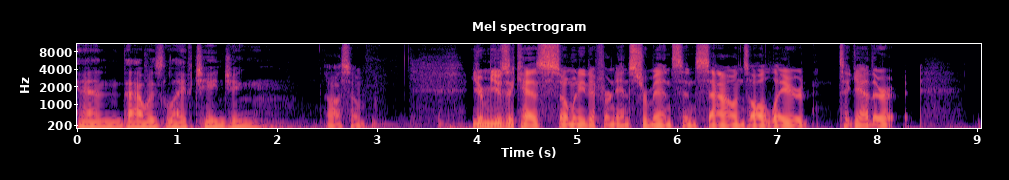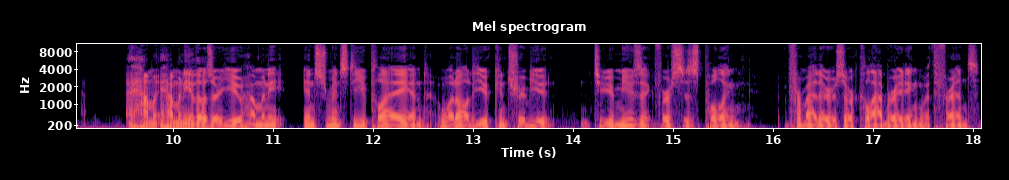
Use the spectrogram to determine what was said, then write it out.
and that was life changing. Awesome. Your music has so many different instruments and sounds all layered together. How many, how many of those are you? How many instruments do you play, and what all do you contribute to your music versus pulling from others or collaborating with friends?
